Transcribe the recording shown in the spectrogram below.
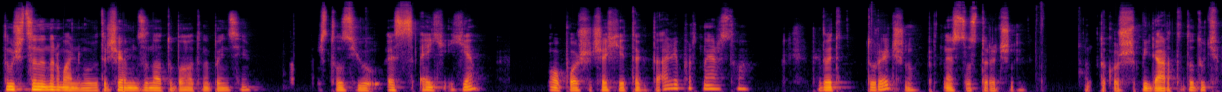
Тому що це ненормально, ми витрачаємо занадто багато на пенсії. Партнерство з USA є. О, Польща, Чехія і так далі партнерство. Так, давайте Туреччину, партнерство з Туреччиною. Також мільярд дадуть.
